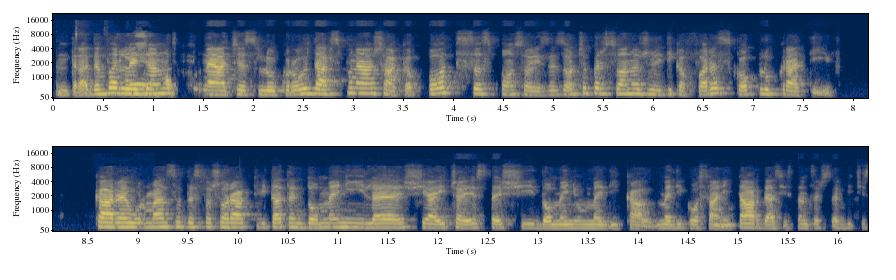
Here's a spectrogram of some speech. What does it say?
într-adevăr, legea nu spune acest lucru, dar spune așa că pot să sponsorizez orice persoană juridică fără scop lucrativ care urmează să desfășoare activitate în domeniile și aici este și domeniul medical, medico-sanitar, de asistență și servicii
